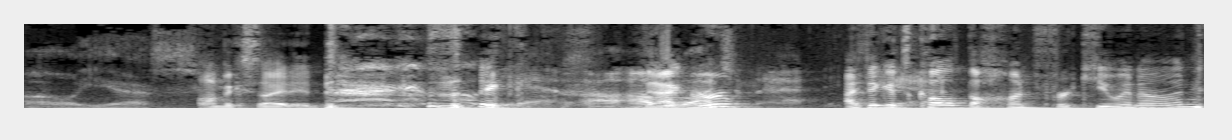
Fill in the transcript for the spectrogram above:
Oh yes. I'm excited. like, Yeah, I'll, I'll that be group? watching that. I think it's Yeah. called the Hunt for QAnon,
